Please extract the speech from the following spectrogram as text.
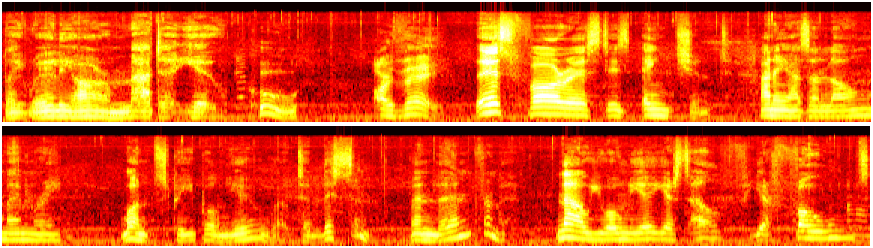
they really are mad at you. Who are they? This forest is ancient, and he has a long memory. Once people knew how to listen and learn from it. Now you only hear yourself, your phones,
